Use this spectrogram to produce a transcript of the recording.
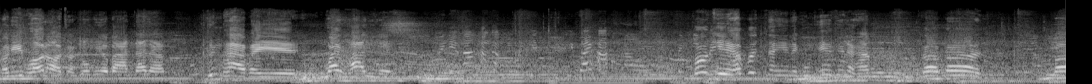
ตอนนี้พอสออกจากโรงพยาบาลได้แล้วครับเพิ่งพาไปไหว้พระอยู่เลยเป็นไงบ้างคะกับที่ไหว้พระของเราเป็นก็โอเคครับก็ในในกรุงเทพนี่แหละครับ ก็ก็ก็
